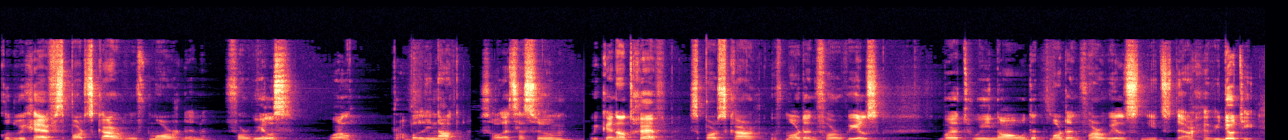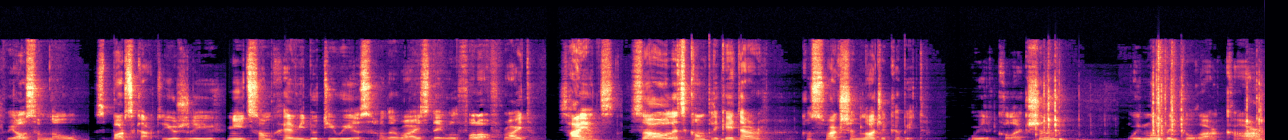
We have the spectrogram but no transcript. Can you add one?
Could we have sports car with more than four wheels? Well, probably not. So let's assume we cannot have sports car with more than four wheels, but we know that more than four wheels needs their heavy duty. We also know sports car usually need some heavy duty wheels, otherwise they will fall off, right? Science. So let's complicate our construction logic a bit. Wheel collection, we move it to our car.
